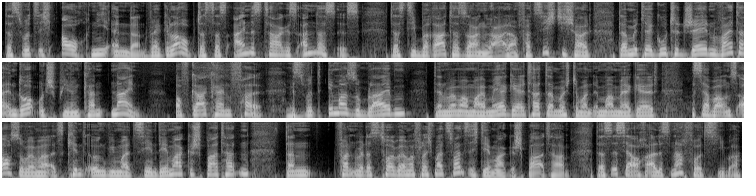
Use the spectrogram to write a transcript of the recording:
Das wird sich auch nie ändern. Wer glaubt, dass das eines Tages anders ist, dass die Berater sagen, ja, dann verzichte ich halt, damit der gute Jaden weiter in Dortmund spielen kann. Nein, auf gar keinen Fall. Mhm. Es wird immer so bleiben, denn wenn man mal mehr Geld hat, dann möchte man immer mehr Geld. Ist ja bei uns auch so, wenn wir als Kind irgendwie mal 10 D-Mark gespart hatten, dann fanden wir das toll, wenn wir vielleicht mal 20 D-Mark gespart haben. Das ist ja auch alles nachvollziehbar.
